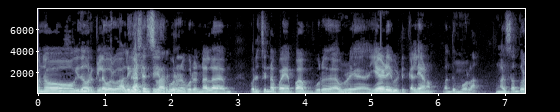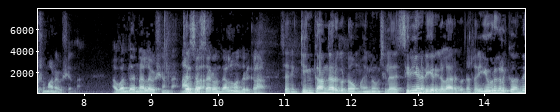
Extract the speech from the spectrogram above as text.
கொஞ்சம் இதுவும் இருக்குல்ல ஒரு ஒரு ஒரு நல்ல ஒரு சின்ன பையன்ப்பா ஒரு அவருடைய ஏழை வீட்டு கல்யாணம் வந்து போகலாம். அது சந்தோஷமான விஷயம் தான் அது வந்து நல்ல விஷயம் தான் நாசர் சார் வந்தாலும் வந்திருக்கலாம். சரி கிங்காங்கா இருக்கட்டும் இன்னும் சில சிறிய நடிகர்களா இருக்கட்டும். சார் இவர்களுக்கு வந்து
